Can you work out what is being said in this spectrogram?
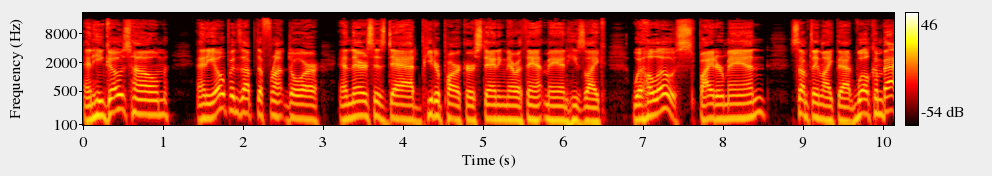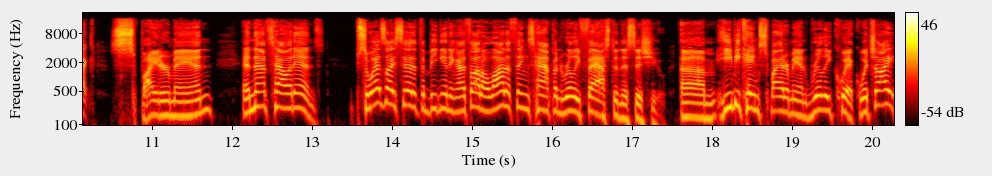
And he goes home and he opens up the front door and there's his dad, Peter Parker, standing there with ant-man he's like, well, hello, Spider Man, something like that. Welcome back, Spider Man. And that's how it ends. So as I said at the beginning, I thought a lot of things happened really fast in this issue. Um, he became Spider Man really quick, which I,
